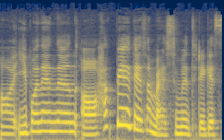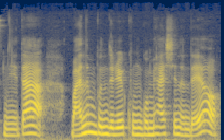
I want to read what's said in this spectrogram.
어, 이번에는 어, 학비에 대해서 말씀을 드리겠습니다. 많은 분들이 궁금해 하시는데요.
